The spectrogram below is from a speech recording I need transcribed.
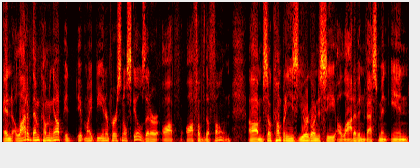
And a lot of them coming up, it, it might be interpersonal skills that are off off of the phone. Um, so companies, you're going to see a lot of investment in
